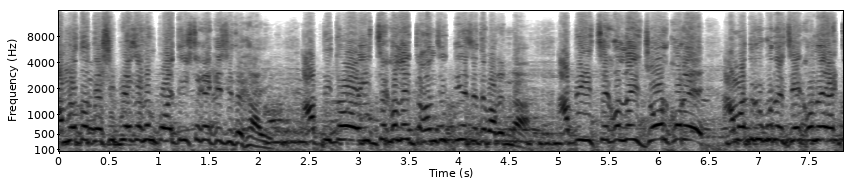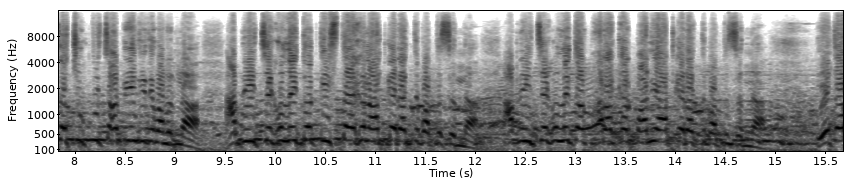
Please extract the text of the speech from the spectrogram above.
আমরা তো দেশি পেঁয়াজ এখন পঁয়ত্রিশ টাকা কেজিতে খাই। আপনি তো ইচ্ছে করলেই ট্রানজিট দিয়ে যেতে পারেন না। আপনি ইচ্ছে করলেই জোর করে আমাদের উপরে যে কোনো একটা চুক্তি চাপিয়ে দিতে পারেন না। আপনি ইচ্ছে করলেই তো তিস্তা এখন আটকে রাখতে পারতেছেন না। আপনি ইচ্ছে করলেই তো ফারাক্কার পানি আটকে রাখতে পারতেছেন না। এটা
